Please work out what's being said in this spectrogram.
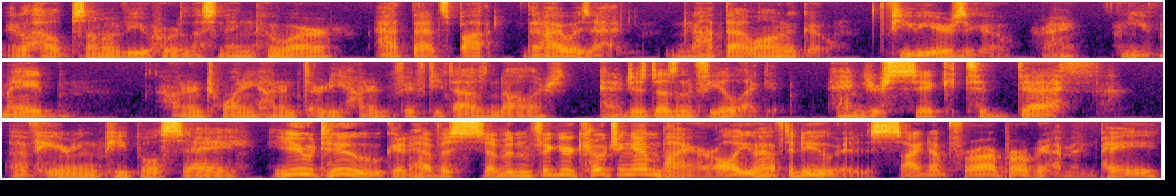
it'll help some of you who are listening who are at that spot that I was at not that long ago, a few years ago, right? You've made 120, 130, 150,000 dollars and it just doesn't feel like it. And you're sick to death of hearing people say, "You too can have a seven-figure coaching empire. All you have to do is sign up for our program and pay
